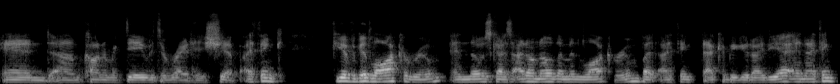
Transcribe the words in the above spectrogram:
and um, Connor McDavid to right his ship. I think if you have a good locker room and those guys, I don't know them in the locker room, but I think that could be a good idea. And I think,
